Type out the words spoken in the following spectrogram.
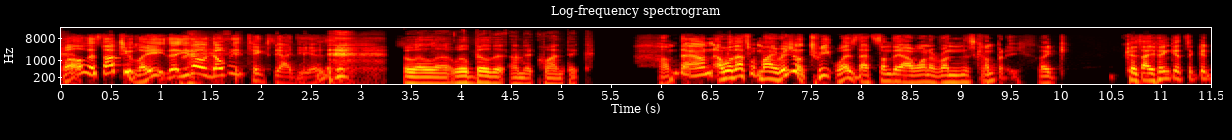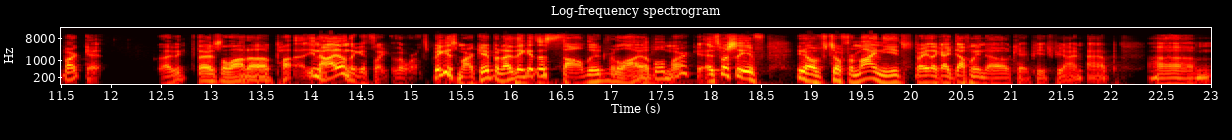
Well, it's not too late. You know, nobody takes the ideas. We'll uh, we'll build it under Quantic. I'm down. Well, that's what my original tweet was. That someday I want to run this company, like, because I think it's a good market. I think there's a lot of, you know, I don't think it's like the world's biggest market, but I think it's a solid, reliable market, especially if, you know, so for my needs, right? Like I definitely know, okay, PHP IMAP, um,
